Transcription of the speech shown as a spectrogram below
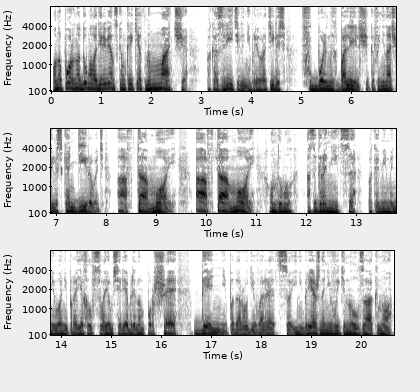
Он упорно думал о деревенском крикетном матче, пока зрители не превратились в футбольных болельщиков и не начали скандировать «Автомой! Автомой!» Он думал о загранице, пока мимо него не проехал в своем серебряном Порше Бенни по дороге в Ореццо и небрежно не выкинул за окно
